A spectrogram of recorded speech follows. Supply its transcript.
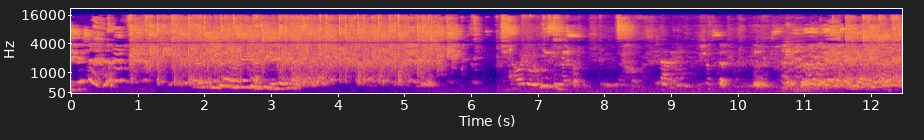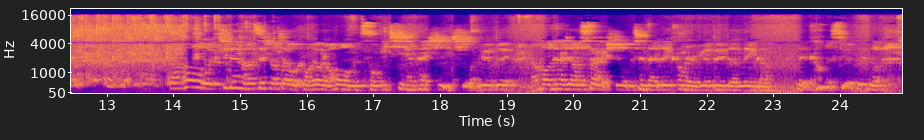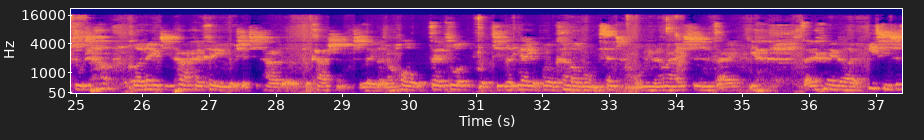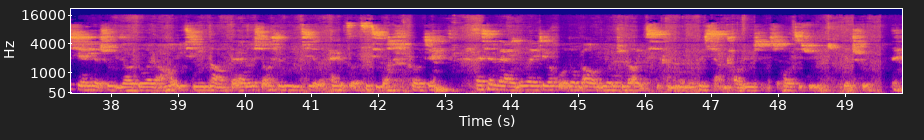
是一起玩乐队，然后他叫赛，是我们现在 Lake Conner 乐队的那个 Laycomers 乐队的主唱和那个吉他，还可以有些其他的 percussion 之类的。然后在座，我记得应该有朋友看到过我们现场，我们原来是在也。在那个疫情之前演出比较多，然后疫情一到，大家都销声匿迹了，开始做自己的 project。那现在因为这个活动把我们又聚到一起，可能我们会想考虑什么时候继续演出。对，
